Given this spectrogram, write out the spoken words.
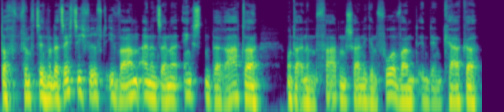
Doch 1560 wirft Iwan einen seiner engsten Berater unter einem fadenscheinigen Vorwand in den Kerker,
